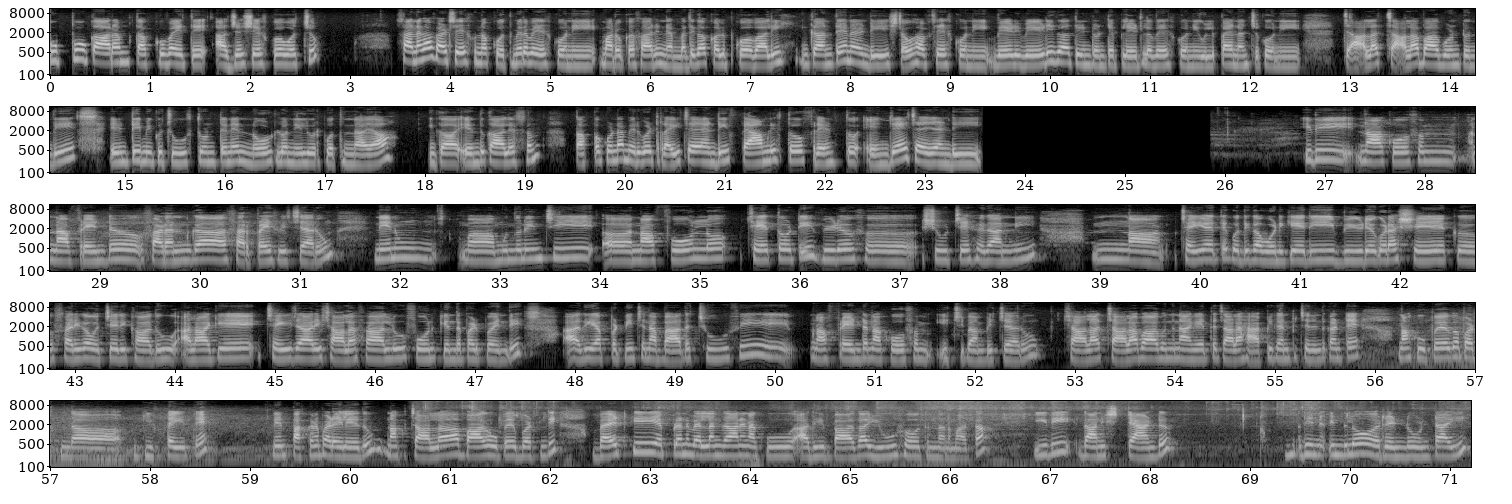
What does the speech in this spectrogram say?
ఉప్పు కారం తక్కువైతే అడ్జస్ట్ చేసుకోవచ్చు. సన్నగా కట్ చేసుకున్న కొత్తిమీర వేసుకొని మరొకసారి నెమ్మదిగా కలుపుకోవాలి. ఇంకా అంతేనండి స్టవ్ ఆఫ్ చేసుకొని వేడి వేడిగా తింటుంటే ప్లేట్లో వేసుకొని ఉల్లిపాయ నంచుకొని చాలా చాలా బాగుంటుంది. ఏంటి మీకు చూస్తుంటేనే నోట్లో నీళ్ళు ఊరిపోతున్నాయా? ఇంకా ఎందుకు ఆలస్యం? తప్పకుండా మీరు కూడా ట్రై చేయండి. ఫ్యామిలీస్తో ఫ్రెండ్స్తో ఎంజాయ్ చేయండి. ఇది నా కోసం నా ఫ్రెండ్ సడన్గా సర్ప్రైజ్ ఇచ్చారు. నేను మా ముందు నుంచి నా ఫోన్లో చేత్తోటి వీడియో షూట్ చేసేదాన్ని. నా చెయ్యి అయితే కొద్దిగా వణికేది వీడియో కూడా షేక్ సరిగా వచ్చేది కాదు. అలాగే చెయ్యి జారి చాలాసార్లు ఫోన్ కింద పడిపోయింది. అది అప్పటి నుంచి నా బాధ చూసి నా ఫ్రెండ్ నా కోసం ఇచ్చి పంపించారు. చాలా చాలా బాగుంది. నాకైతే చాలా హ్యాపీగా అనిపించింది. ఎందుకంటే నాకు ఉపయోగపడుతుంది ఆ గిఫ్ట్ అయితే నేను పక్కన పడేయలేదు. నాకు చాలా బాగా ఉపయోగపడుతుంది. బయటికి ఎప్పుడైనా వెళ్ళంగానే నాకు అది బాగా యూస్ అవుతుంది అనమాట ఇది దాని స్టాండ్. దీని ఇందులో రెండు ఉంటాయి.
